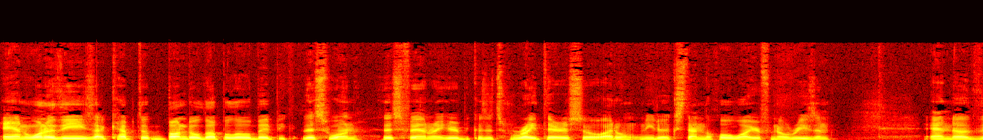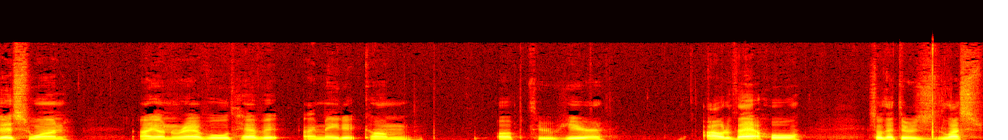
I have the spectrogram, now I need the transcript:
and one of these I kept bundled up a little bit. This one, this fan right here, because it's right there, so I don't need to extend the whole wire for no reason. And uh, this one, I unraveled, have it, I made it come up through here, out of that hole so that there's less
